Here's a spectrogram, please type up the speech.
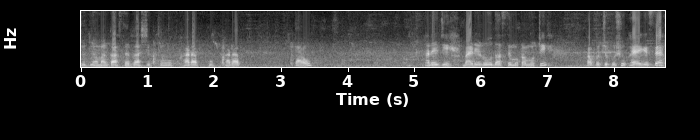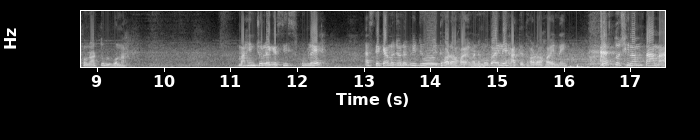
যদিও আমার গাছের রাশি খুব খারাপ খুব খারাপ, তাও। আর এই যে বাইরে রোদ আছে মোটামুটি কাপড় চোপড় শুকায় গেছে, এখন আর তুলবো না। মাহিন চলে গেছি স্কুলে। আজকে কেন যেন ভিডিওই ধরা হয় মানে মোবাইলে হাতে ধরা হয় নাই। ব্যস্ত ছিলাম তা না,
